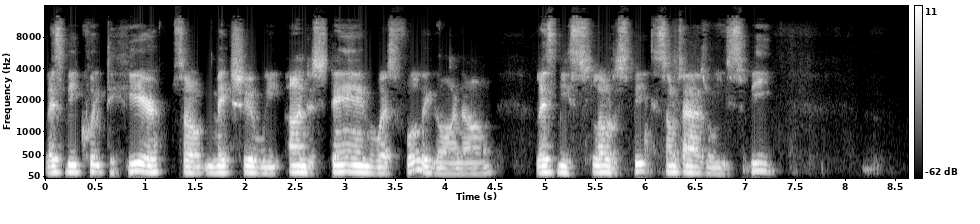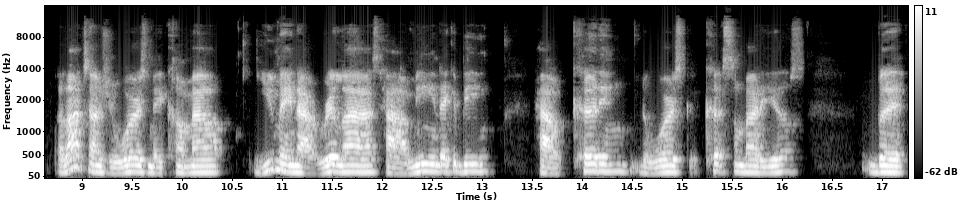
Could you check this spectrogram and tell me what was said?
Let's be quick to hear. So make sure we understand what's fully going on. Let's be slow to speak. Sometimes when you speak, a lot of times your words may come out. You may not realize how mean they could be, how cutting the words could cut somebody else. But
